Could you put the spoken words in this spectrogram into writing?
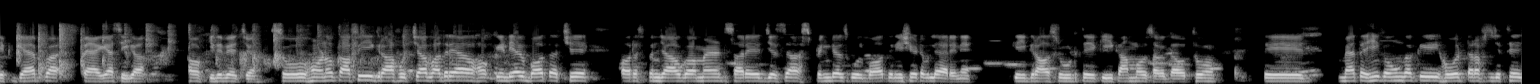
ਇੱਕ ਗੈਪ ਪੈ ਗਿਆ ਸੀਗਾ ਹਾਕੀ ਦੇ ਵਿੱਚ। ਸੋ ਹੁਣ ਉਹ ਕਾਫੀ ਗ੍ਰਾਫ ਉੱਚਾ ਵੱਧ ਰਿਹਾ, ਹਾਕੀ ਇੰਡੀਆ ਵੀ ਬਹੁਤ ਅੱਛੇ ਔਰ ਪੰਜਾਬ ਗਵਰਨਮੈਂਟ ਸਾਰੇ ਜਿਸ ਸਪ੍ਰਿੰਗਡਲ ਸਕੂਲ ਬਹੁਤ ਇਨੀਸ਼ੀਏਟਿਵ ਲੈ ਰਹੇ ਨੇ। ਕਿ ਗ੍ਰਾਸ ਰੂਟ ਤੇ ਕੀ ਕੰਮ ਹੋ ਸਕਦਾ ਉੱਥੋਂ। ਤੇ ਮੈਂ ਤਾਂ ਇਹੀ ਕਹੂੰਗਾ ਕਿ ਹੋਰ ਟਰਫਸ ਜਿੱਥੇ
